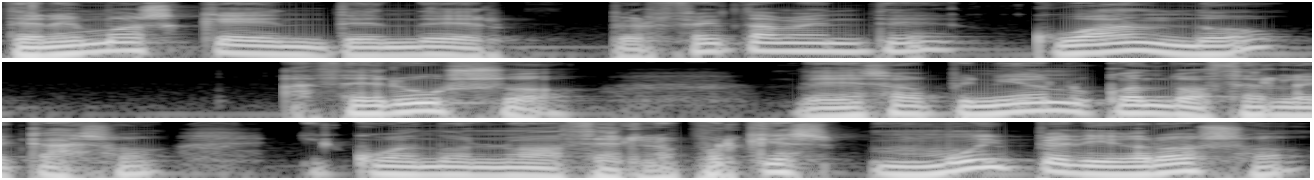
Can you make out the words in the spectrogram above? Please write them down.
tenemos que entender perfectamente cuándo hacer uso de esa opinión, cuándo hacerle caso y cuándo no hacerlo. Porque es muy peligroso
